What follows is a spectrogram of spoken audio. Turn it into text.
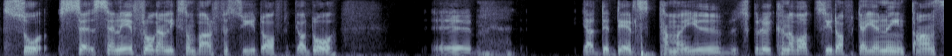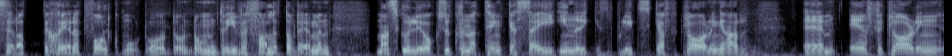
Så sen är frågan liksom varför Sydafrika och då eh, Ja, dels kan man ju, skulle det kunna vara att Sydafrika genuint anser att det sker ett folkmord och de, de driver fallet av det. Men man skulle också kunna tänka sig inrikespolitiska förklaringar. Ehm, en förklaring,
